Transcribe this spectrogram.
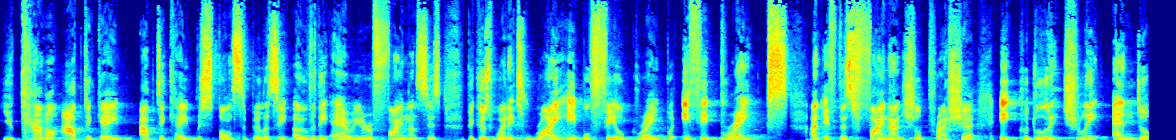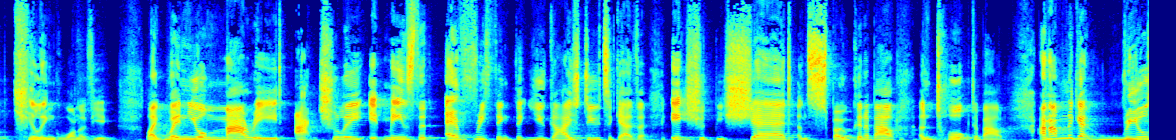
You cannot abdicate, abdicate responsibility over the area of finances because when it's right, it will feel great. But if it breaks and if there's financial pressure, it could literally end up killing one of you. Like when you're married, actually, it means that everything that you guys do together, it should be shared and spoken about and talked about. And I'm gonna get real,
